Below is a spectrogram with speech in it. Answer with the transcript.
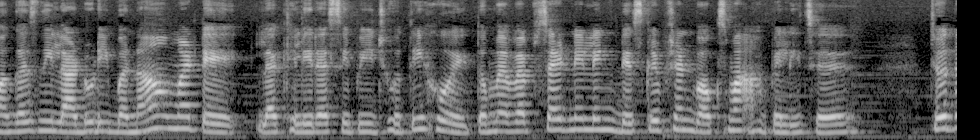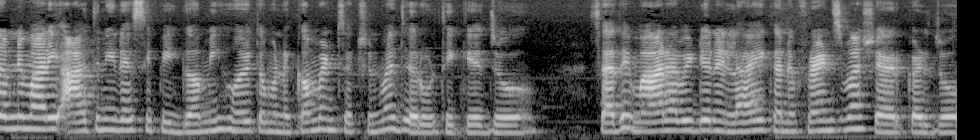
મગજની લાડુડી બનાવવા માટે લખેલી રેસીપી જોતી હોય તો મેં વેબસાઇટની લિંક ડિસ્ક્રિપ્શન બોક્સમાં આપેલી છે. જો તમને મારી આજની રેસીપી ગમી હોય તો મને કમેન્ટ સેક્શનમાં જરૂરથી કહેજો. સાથે મારા વિડીયોને લાઇક અને ફ્રેન્ડ્સમાં શેર કરજો.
